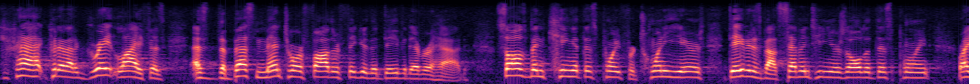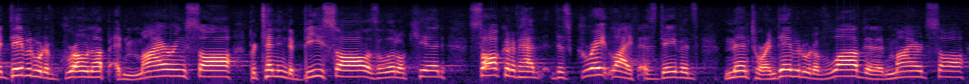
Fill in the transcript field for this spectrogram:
could have had a great life as, as the best mentor father figure that David ever had. Saul's been king at this point for 20 years. David is about 17 years old at this point, right? David would have grown up admiring Saul, pretending to be Saul as a little kid. Saul could have had this great life as David's mentor, and David would have loved and admired Saul.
